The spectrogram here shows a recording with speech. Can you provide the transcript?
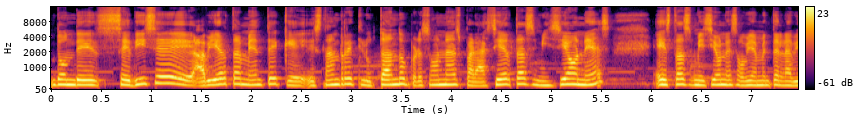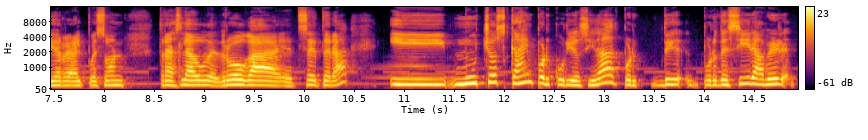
donde se dice abiertamente que están reclutando personas para ciertas misiones. Estas misiones, obviamente en la vida real, pues son traslado de droga, etcétera. Y muchos caen por curiosidad, por, por decir, a ver,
